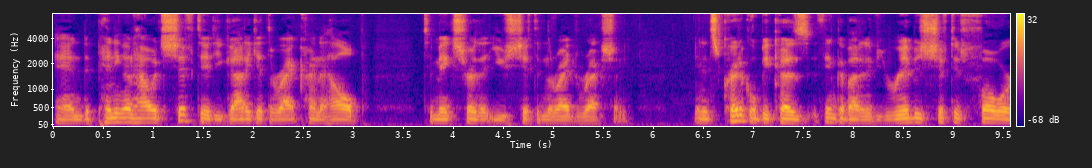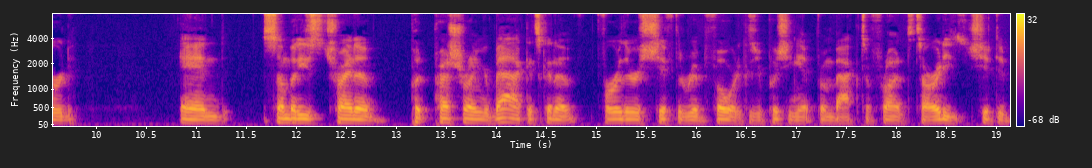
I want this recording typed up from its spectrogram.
And depending on how it's shifted, you got to get the right kind of help to make sure that you shift in the right direction. And it's critical because think about it if your rib is shifted forward and somebody's trying to put pressure on your back, it's going to further shift the rib forward because you're pushing it from back to front. It's already shifted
